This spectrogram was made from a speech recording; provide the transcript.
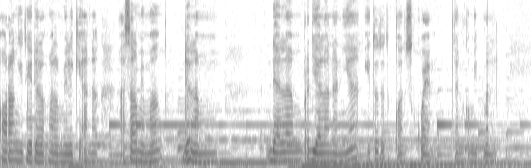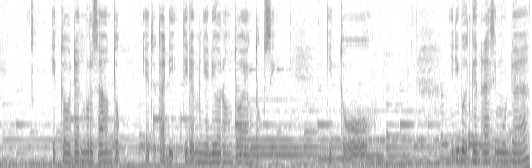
orang gitu ya dalam hal memiliki anak. Asal memang dalam dalam perjalanannya itu tetap konsekuen dan komitmen. Gitu dan berusaha untuk itu tadi tidak menjadi orang tua yang toksik. Gitu. Jadi buat generasi muda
